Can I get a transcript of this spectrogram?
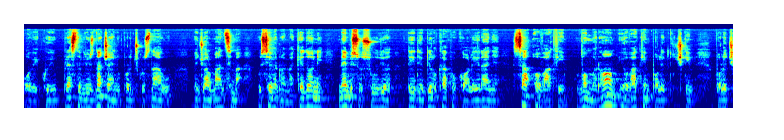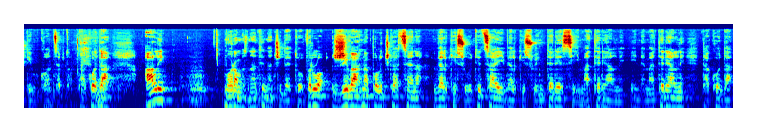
ovi koji predstavljaju značajnu političku snagu među Albancima u Sjevernoj Makedoniji, ne bi se osudio da ide bilo kakvo koaliranje sa ovakvim VMRO-om i ovakvim političkim, političkim konceptom. Tako da, ali moramo znati znači, da je to vrlo živahna politička scena, veliki su utjecaji, veliki su interesi i materijalni i nematerijalni, tako da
